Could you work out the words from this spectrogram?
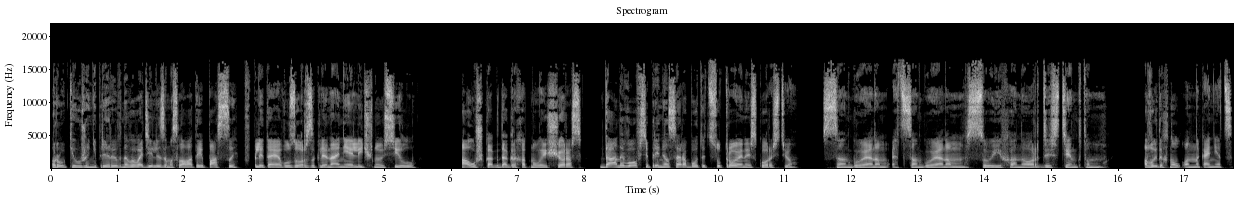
руки уже непрерывно выводили замысловатые пассы, вплетая в узор заклинания личную силу. А уж когда грохотнуло еще раз, Дан и вовсе принялся работать с утроенной скоростью. «Сангуэном эт сангуэном суи ханор дистинктум», — выдохнул он наконец.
